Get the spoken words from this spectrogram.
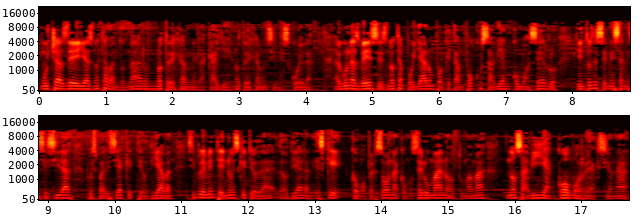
Muchas de ellas no te abandonaron, no te dejaron en la calle, no te dejaron sin escuela. Algunas veces no te apoyaron porque tampoco sabían cómo hacerlo. Y entonces en esa necesidad pues parecía que te odiaban. Simplemente no es que te odia- odiaran, es que como persona, como ser humano, tu mamá no sabía cómo reaccionar,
